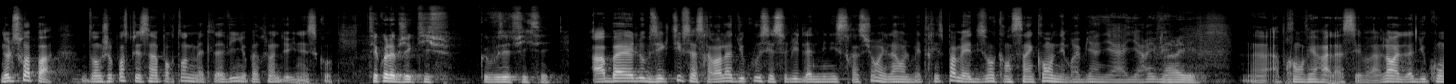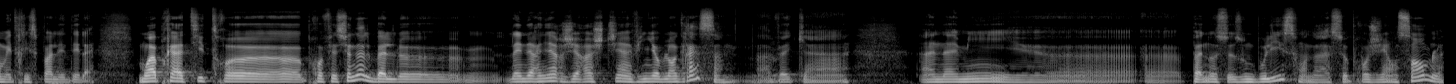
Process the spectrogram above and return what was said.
ne le soit pas. Donc je pense que c'est important de mettre la vigne au patrimoine de l'UNESCO. C'est quoi l'objectif que vous êtes fixé? Ah ben, l'objectif, ça sera alors là, du coup, c'est celui de l'administration, et là, on ne le maîtrise pas, mais disons qu'en 5 ans, on aimerait bien y, y arriver. arriver. Euh, après, on verra, là, c'est vrai. Là, là, du coup, on ne maîtrise pas les délais. Moi, après, à titre euh, professionnel, ben, l'année dernière, j'ai racheté un vignoble en Grèce avec un, un ami, euh, Panos Zoumboulis. On a ce projet ensemble.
